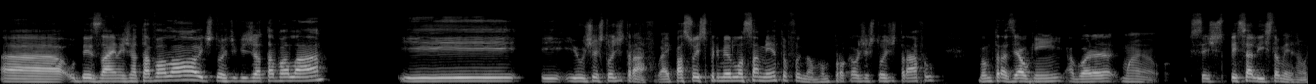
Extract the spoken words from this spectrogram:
uh, o designer já estava lá, o editor de vídeo já estava lá, e, e, e, o gestor de tráfego. Aí passou esse primeiro lançamento, eu falei, não, vamos trocar o gestor de tráfego, vamos trazer alguém agora uma, que seja especialista mesmo,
